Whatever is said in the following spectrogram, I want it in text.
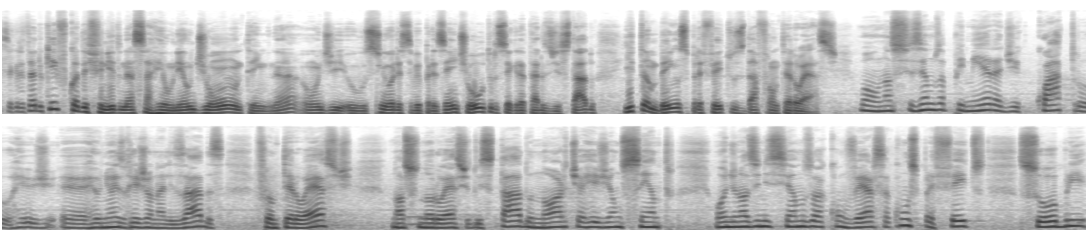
Secretário, o que ficou definido nessa reunião de ontem, né, onde o senhor esteve presente, outros secretários de Estado e também os prefeitos da Fronteira Oeste? Bom, nós fizemos a primeira de quatro eh, reuniões regionalizadas, Fronteira Oeste, nosso noroeste do estado, norte e a região centro, onde nós iniciamos a conversa com os prefeitos sobre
